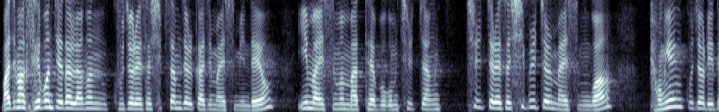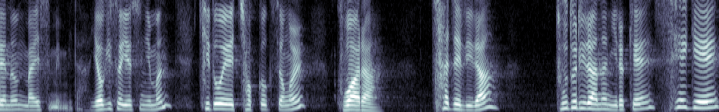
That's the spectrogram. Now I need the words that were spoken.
마지막 세 번째 단락은 9절에서 13절까지 말씀인데요. 이 말씀은 마태복음 7장 7절에서 11절 말씀과 병행 구절이 되는 말씀입니다. 여기서 예수님은 기도의 적극성을 구하라, 찾으리라, 두드리라는 이렇게 세 개의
